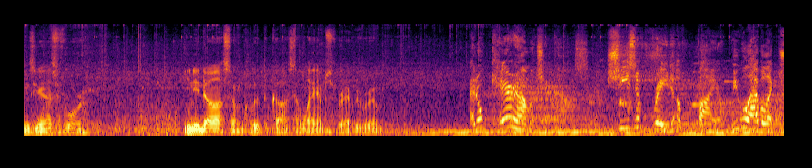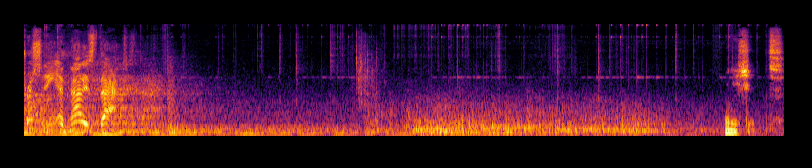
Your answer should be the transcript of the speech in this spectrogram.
Calculations you asked for. You need to also include the cost of lamps for every room. I don't care how much it costs. She's afraid of fire. We will have electricity, and that is that. Finish it.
